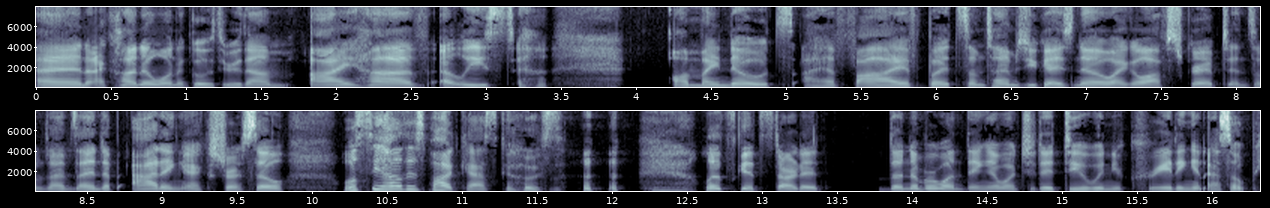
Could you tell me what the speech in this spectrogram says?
And I kind of want to go through them. I have at least on my notes, I have five, but sometimes you guys know I go off script and sometimes I end up adding extra. So we'll see how this podcast goes. Let's get started. The number one thing I want you to do when you're creating an SOP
